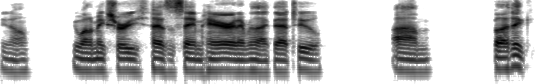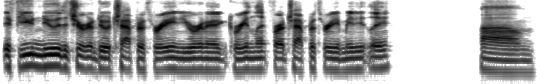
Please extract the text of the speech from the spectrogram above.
you know you want to make sure he has the same hair and everything like that too. Um, but I think if you knew that you were going to do a chapter three and you were going to get greenlit for a chapter three immediately, um,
